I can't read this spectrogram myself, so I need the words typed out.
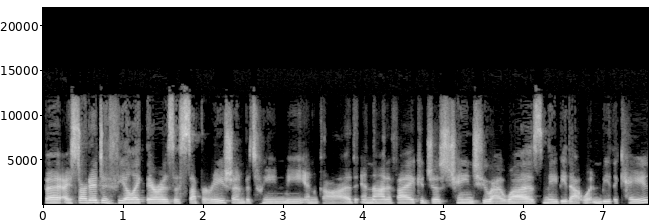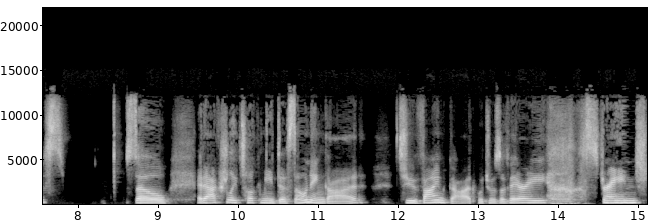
But I started to feel like there was a separation between me and God, and that if I could just change who I was, maybe that wouldn't be the case. So it actually took me disowning God to find God, which was a very strange,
